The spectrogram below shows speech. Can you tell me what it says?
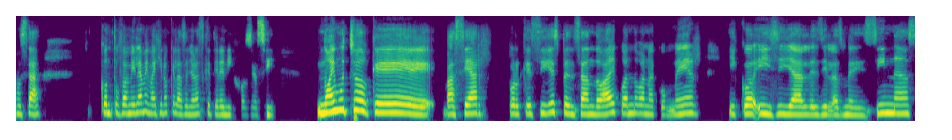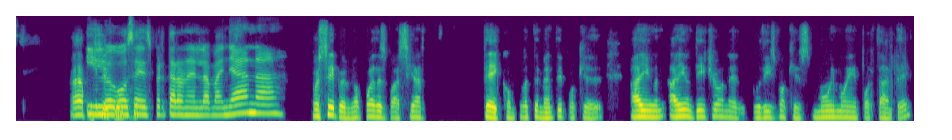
o sea, con tu familia, me imagino que las señoras que tienen hijos y así, no hay mucho que vaciar, porque sigues pensando, ay, ¿cuándo van a comer? Y, co- y si ya les di las medicinas, Ah, pues y sí, luego se despertaron en la mañana. Pues sí, pero no puedes vaciar completamente porque hay un, hay un dicho en el budismo que es muy, muy importante,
